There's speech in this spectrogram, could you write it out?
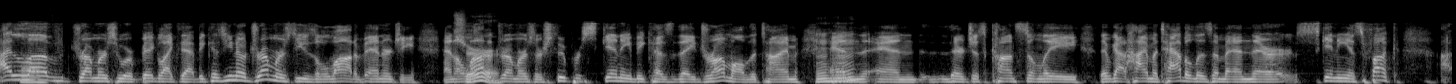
I Uh-huh. love drummers who are big like that because you know drummers use a lot of energy, and a lot of drummers are super skinny because they drum all the time, Mm-hmm. and and they're just constantly they've got high metabolism and they're skinny as fuck. Uh,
